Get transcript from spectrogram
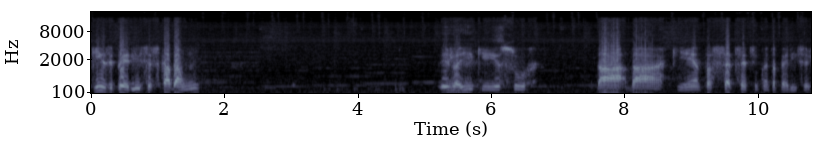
15 perícias cada um. Veja aí que isso dá, dá 500, 750 perícias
